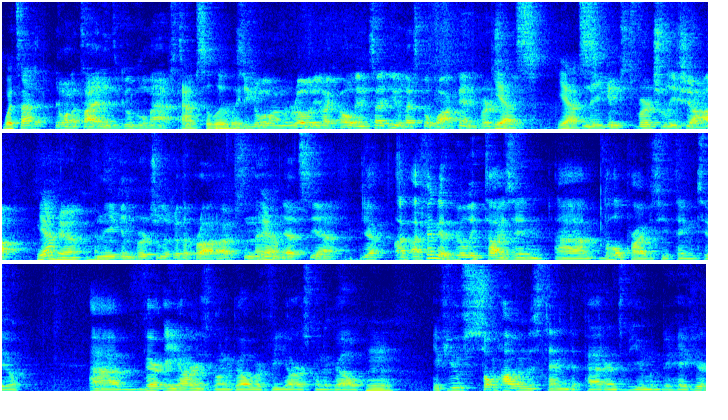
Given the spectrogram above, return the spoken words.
What's that? They want to tie it into Google Maps too. Absolutely. So you go along the road, you're like, oh, Inside U, let's go walk in virtually. Yes. yes. And then you can virtually shop, Yeah. Yeah. and then you can virtually look at the products, and then Yeah. that's yeah. Yeah, I, I think that really ties in um, the whole privacy thing too. Um, where AR is going to go, where VR is going to go. Hmm. If you somehow understand the patterns of human behavior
